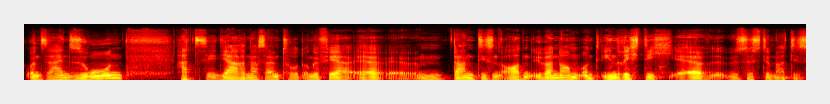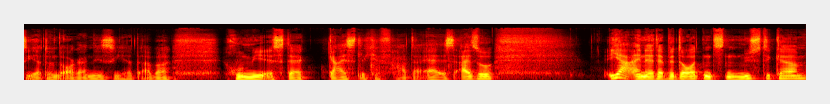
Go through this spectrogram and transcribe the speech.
und sein Sohn hat zehn Jahre nach seinem Tod ungefähr äh, äh, dann diesen Orden übernommen und ihn richtig äh, systematisiert und organisiert. Aber Rumi ist der geistliche Vater. Er ist also ja einer der bedeutendsten Mystiker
